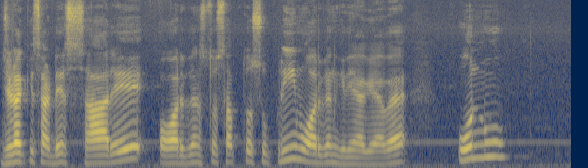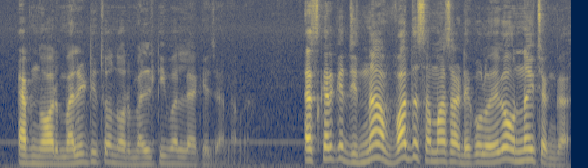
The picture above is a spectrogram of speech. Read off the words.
ਜਿਹੜਾ ਕਿ ਸਾਡੇ ਸਾਰੇ ਆਰਗਨਸ ਤੋਂ ਸਭ ਤੋਂ ਸੁਪਰੀਮ ਆਰਗਨ ਗਿਣਿਆ ਗਿਆ ਵਾ, ਉਹਨੂੰ ਐਬਨੋਰਮੈਲਿਟੀ ਤੋਂ ਨਾਰਮੈਲਿਟੀ ਵੱਲ ਲੈ ਕੇ ਜਾਣਾ ਵਾ। ਇਸ ਕਰਕੇ ਜਿੰਨਾ ਵੱਧ ਸਮਾਂ ਸਾਡੇ ਕੋਲ ਹੋਏਗਾ ਉਨਾ ਹੀ ਚੰਗਾ ਹੈ।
